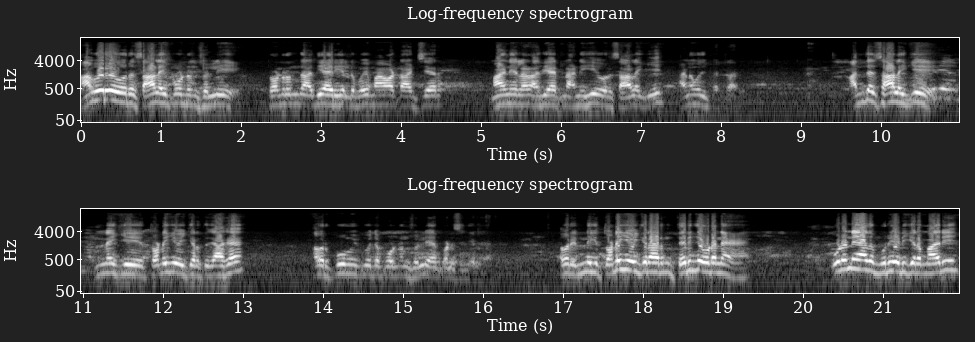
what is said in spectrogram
அவர் ஒரு சாலை போடுன்னு சொல்லி தொடர்ந்து அதிகாரிகள்கிட்ட போய் மாவட்ட ஆட்சியர் மாநில அதிகாரத்தில் அணுகி ஒரு சாலைக்கு அனுமதி பெற்றார். அந்த சாலைக்கு இன்னைக்கு தொடங்கி வைக்கிறதுக்காக அவர் பூமி பூஜை போடணும்னு சொல்லி ஏற்பாடு செஞ்சிருக்காரு. அவர் இன்னைக்கு தொடங்கி வைக்கிறாருன்னு தெரிஞ்ச உடனே உடனே அதை முறியடிக்கிற மாதிரி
